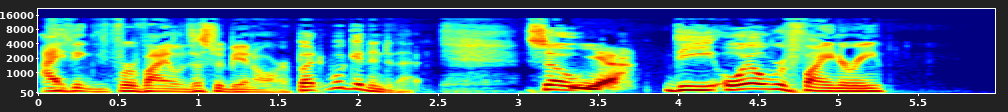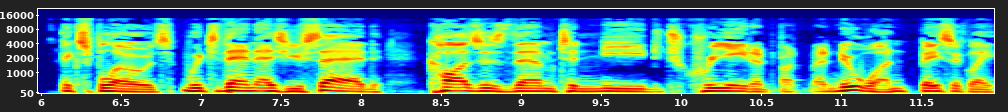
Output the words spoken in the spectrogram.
I think for violence, this would be an R, but we'll get into that. So yeah, the oil refinery explodes, which then, as you said, causes them to need to create a, a new one, basically.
